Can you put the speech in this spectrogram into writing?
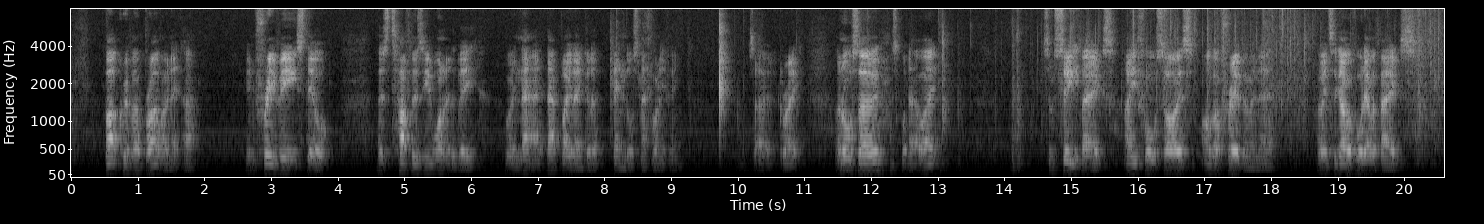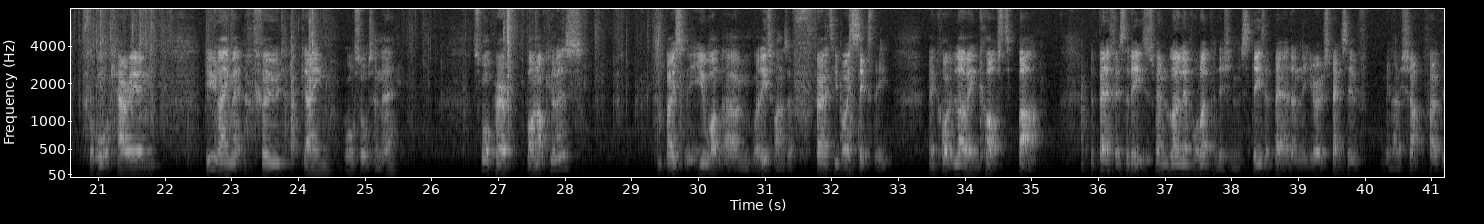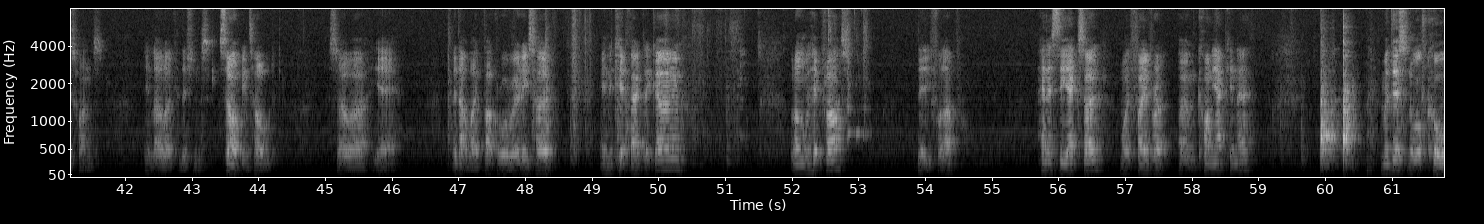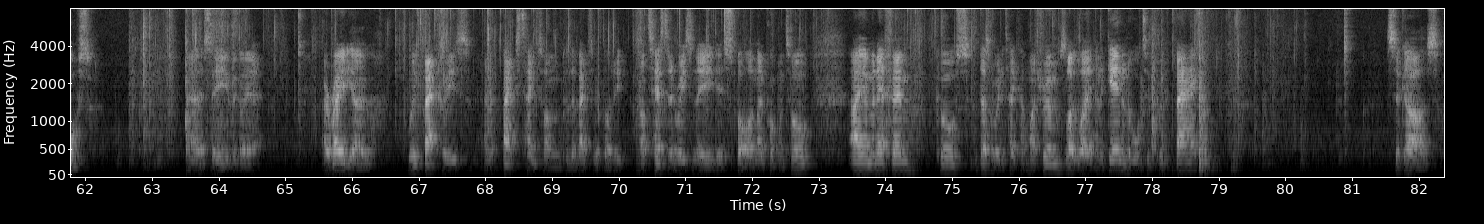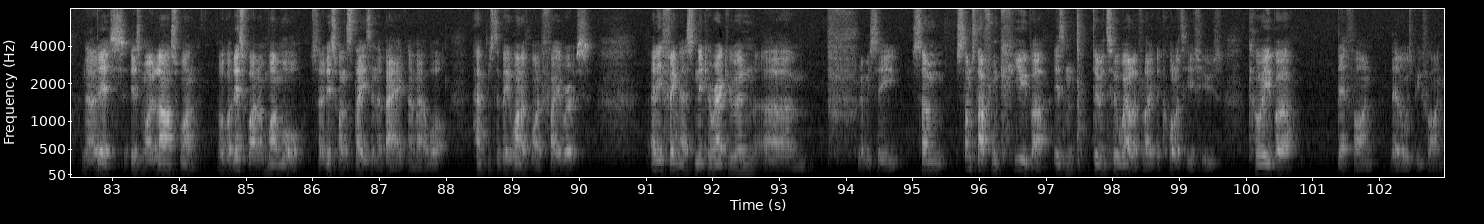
Bark River Bravo Necker in 3V steel, as tough as you want it to be. When that, that blade ain't going to bend or snap or anything. So, great. And also, let's put that away, some sealy bags, A4 size. I've got three of them in there. I mean, to go with all the other bags, for water carrying, you name it, food, game, all sorts in there. Small pair of binoculars. Basically, you want, um, well these ones are 30 by 60. They're quite low in cost, but the benefits of these is when low level light conditions, these are better than your expensive, you know, sharp focus ones in low light conditions. So I've been told. So uh, yeah, they don't weigh bugger all really. So in the kit bag they go, along with hip flask, nearly full up. Hennessy XO, my favourite um, cognac in there. Medicinal, of course. Uh, let's see, we've got here a radio with batteries and the back's taped on because the back's a bit dodgy. I tested it recently, it's spot on, no problem at all. AM and FM, of course, doesn't really take up much room. It's lightweight and again in a waterproof bag. Cigars. Now this is my last one. I've got this one and one more, so this one stays in the bag no matter what. Happens to be one of my favourites. Anything that's Nicaraguan, um, let me see, some some stuff from Cuba isn't doing too well of late, the quality issues. Cohiba, they're fine, they'll always be fine.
